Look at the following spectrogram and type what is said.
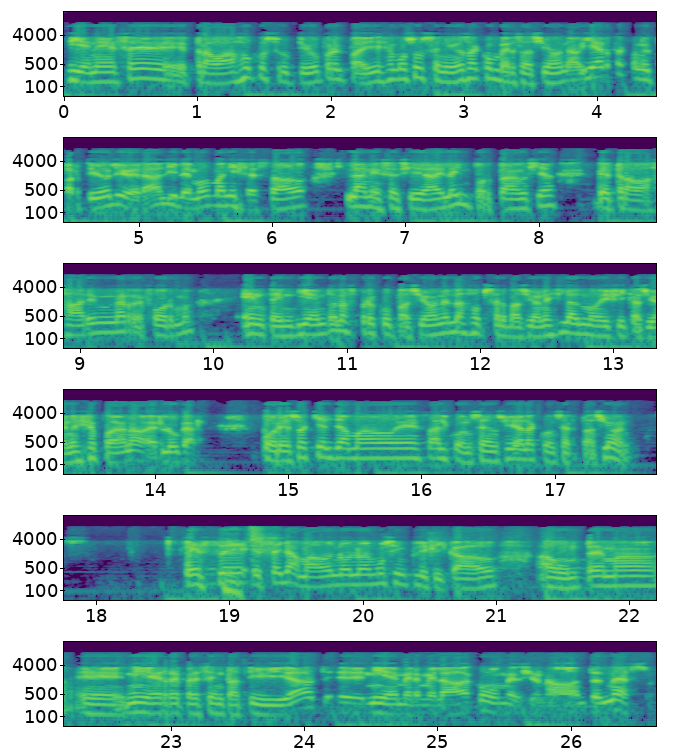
Y en ese trabajo constructivo por el país hemos sostenido esa conversación abierta con el Partido Liberal y le hemos manifestado la necesidad y la importancia de trabajar en una reforma entendiendo las preocupaciones, las observaciones y las modificaciones que puedan haber lugar. Por eso aquí el llamado es al consenso y a la concertación. Este, este llamado no lo hemos simplificado a un tema eh, ni de representatividad eh, ni de mermelada, como mencionaba antes Néstor.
